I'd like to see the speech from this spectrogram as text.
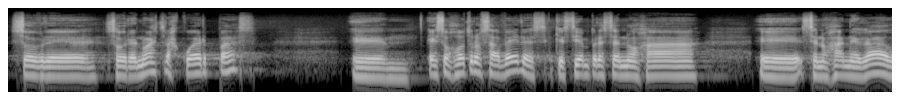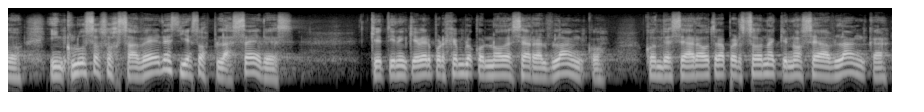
sobre, sobre nuestras cuerpas eh, esos otros saberes que siempre se nos, ha, eh, se nos ha negado, incluso esos saberes y esos placeres que tienen que ver, por ejemplo, con no desear al blanco con desear a otra persona que no sea blanca,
